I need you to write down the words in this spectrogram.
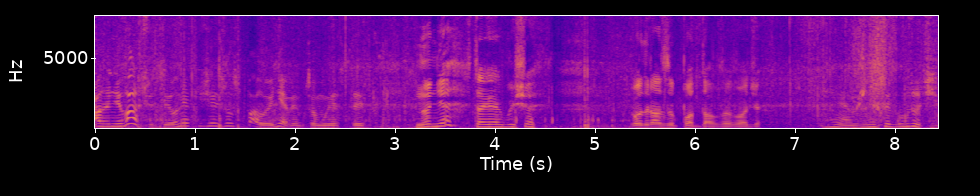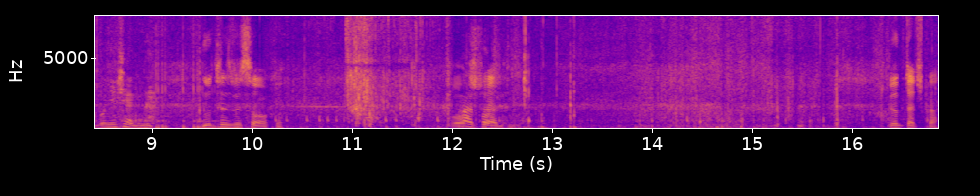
Ale nie walczy ty, on jakiś jest uspały, nie wiem co mu jest ty. No nie, tak jakby się od razu poddał we wodzie. Nie wiem, że chcę go wrzucić, bo nie sięgnę. No to jest wysoko. Poszedł. Piąteczka.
